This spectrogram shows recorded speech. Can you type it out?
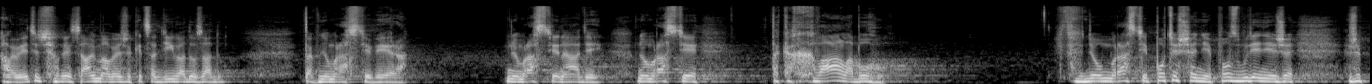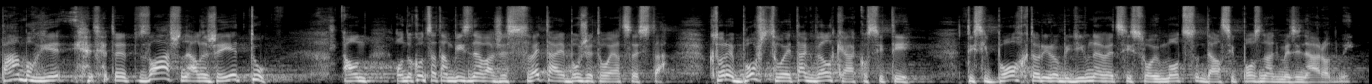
Ale viete, čo je zaujímavé, že keď sa díva dozadu, tak v ňom rastie viera. V ňom rastie nádej. V ňom rastie taká chvála Bohu. V ňom rastie potešenie, pozbudenie, že, že Pán Boh je, to je zvláštne, ale že je tu. A on, on dokonca tam vyznáva, že sveta je Bože tvoja cesta. Ktoré božstvo je tak veľké, ako si ty. Ty si Boh, ktorý robí divné veci, svoju moc dal si poznať medzi národmi.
